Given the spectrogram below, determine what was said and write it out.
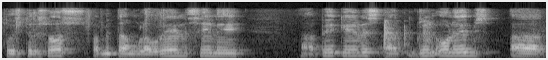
oyster sauce, pamintang laurel, sili, ah, pickles, at green olives, at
